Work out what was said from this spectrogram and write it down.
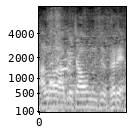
હાલો આપણે જવાનું છે ઘરે.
